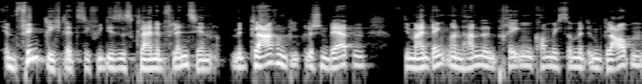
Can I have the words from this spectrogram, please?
empfindlich letztlich wie dieses kleine Pflänzchen. Mit klaren biblischen Werten, die mein Denken und Handeln prägen, komme ich somit im Glauben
